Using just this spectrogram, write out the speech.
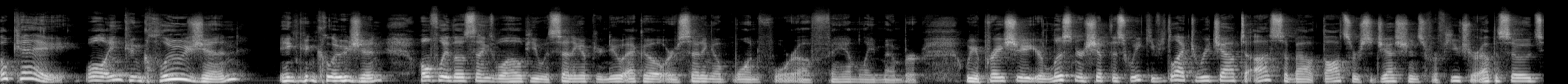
Okay. Well, in conclusion, in conclusion, hopefully those things will help you with setting up your new Echo or setting up one for a family member. We appreciate your listenership this week. If you'd like to reach out to us about thoughts or suggestions for future episodes,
